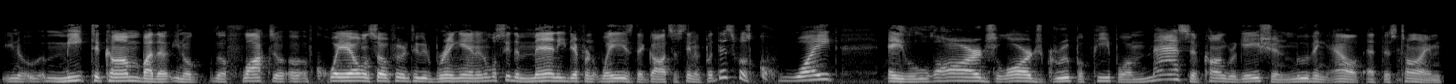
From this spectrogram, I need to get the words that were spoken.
you know, meat to come by the, you know, the flocks of, of quail and so forth to bring in. And we'll see the many different ways that God sustained us. But this was quite a large, large group of people, a massive congregation moving out at this time.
